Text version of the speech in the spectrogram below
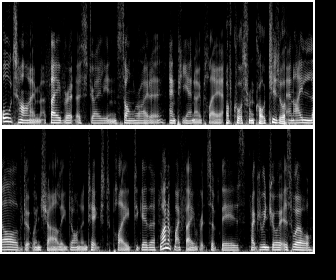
all time favourite Australian songwriter and piano player, of course, from Cold Chisel. And I loved it when Charlie, Don, and Tex played together. One of my favourites of theirs. Hope you enjoy it as well.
